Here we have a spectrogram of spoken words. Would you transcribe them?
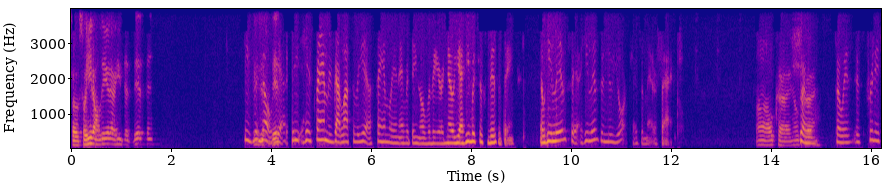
So, so he don't live there. He's just visiting. He's, he's no, yes, he, his family's got lots of yeah, family and everything over there. No, yeah, he was just visiting. No, he lives there. He lives in New York, as a matter of fact. Oh, okay, okay. So, so it's it's pretty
